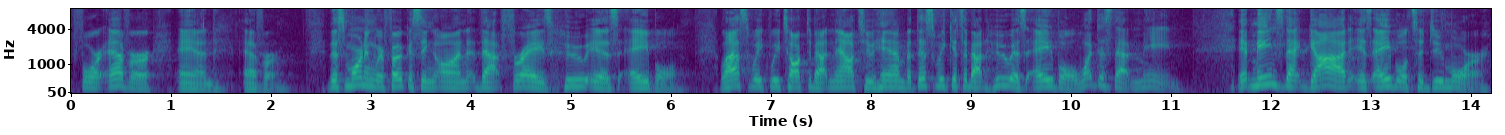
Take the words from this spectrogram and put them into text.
forever and ever. This morning we're focusing on that phrase, who is able. Last week we talked about now to him, but this week it's about who is able. What does that mean? It means that God is able to do more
